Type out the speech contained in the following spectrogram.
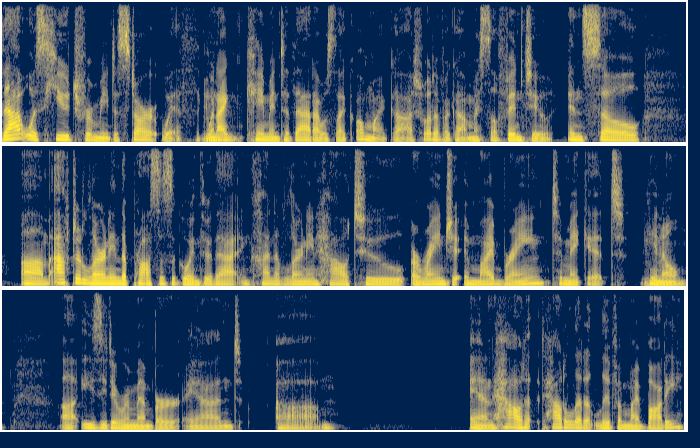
that was huge for me to start with. When I came into that, I was like, oh my gosh, what have I got myself into? And so um, after learning the process of going through that and kind of learning how to arrange it in my brain to make it, you know, uh, easy to remember and um, and how to, how to let it live in my body,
